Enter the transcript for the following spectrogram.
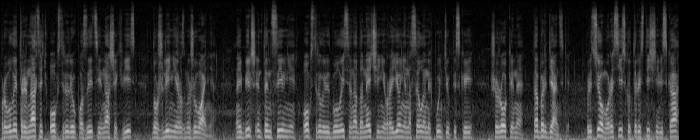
провели 13 обстрілів позицій наших військ вдовж лінії розмежування. Найбільш інтенсивні обстріли відбулися на Донеччині в районі населених пунктів Піски, Широкине та Бердянське. При цьому російсько-терористичні війська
